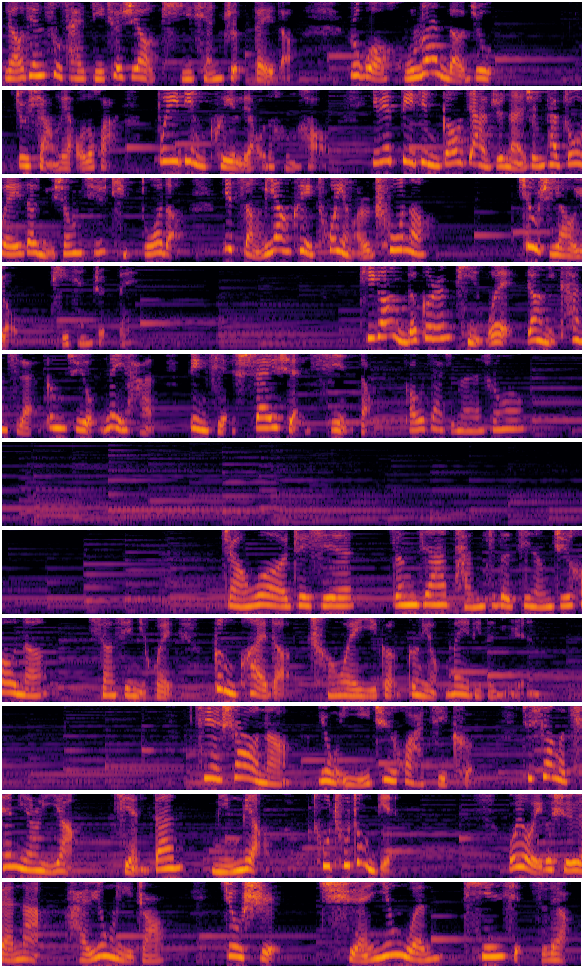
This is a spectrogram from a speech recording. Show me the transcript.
聊天素材的确是要提前准备的，如果胡乱的就就想聊的话，不一定可以聊得很好，因为毕竟高价值男生他周围的女生其实挺多的，你怎么样可以脱颖而出呢？就是要有提前准备，提高你的个人品味，让你看起来更具有内涵，并且筛选吸引到高价值的男生哦。掌握这些增加谈资的技能之后呢，相信你会更快的成为一个更有魅力的女人。介绍呢，用一句话即可，就像个签名一样，简单明了，突出重点。我有一个学员呐，还用了一招，就是全英文填写资料，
